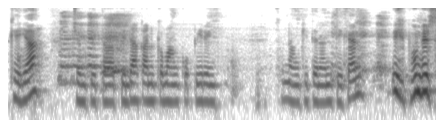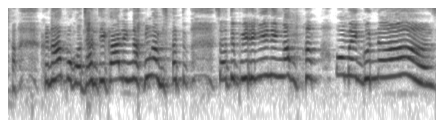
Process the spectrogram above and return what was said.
Oke ya. Jom kita pindahkan ke mangkuk piring. Senang kita nanti kan. Ih pemirsa, kenapa kok cantik kali ngam-ngam satu satu piring ini ngam-ngam. Oh my goodness.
